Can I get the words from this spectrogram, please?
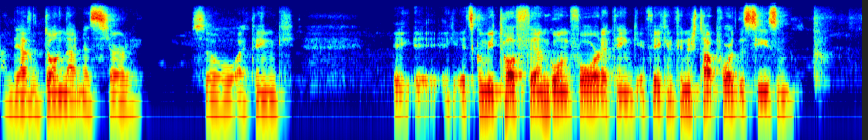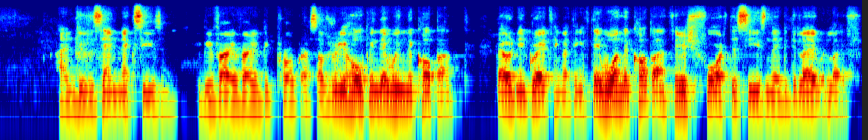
And they haven't done that necessarily. So I think it, it, it's going to be tough for them going forward. I think if they can finish top four this season and do the same next season, it'd be very, very big progress. I was really hoping they win the Copa. That would be a great thing. I think if they won the Copa and finished fourth this season, they'd be delighted with life.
